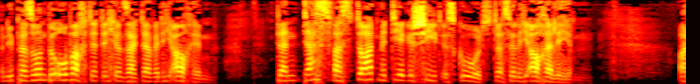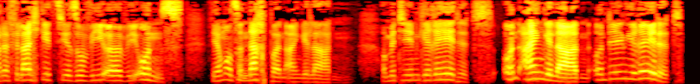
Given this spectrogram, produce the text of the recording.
Und die Person beobachtet dich und sagt, da will ich auch hin. Denn das, was dort mit dir geschieht, ist gut. Das will ich auch erleben. Oder vielleicht geht's dir so wie, äh, wie uns. Wir haben unsere Nachbarn eingeladen und mit denen geredet und eingeladen und denen geredet.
